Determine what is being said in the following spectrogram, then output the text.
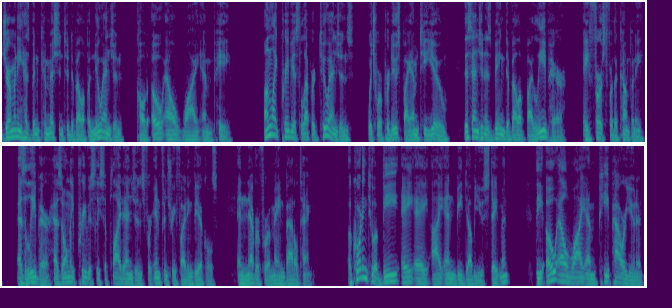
Germany has been commissioned to develop a new engine called OLYMP. Unlike previous Leopard 2 engines, which were produced by MTU, this engine is being developed by Liebherr, a first for the company, as Liebherr has only previously supplied engines for infantry fighting vehicles and never for a main battle tank. According to a BAAINBW statement, the OLYMP power unit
